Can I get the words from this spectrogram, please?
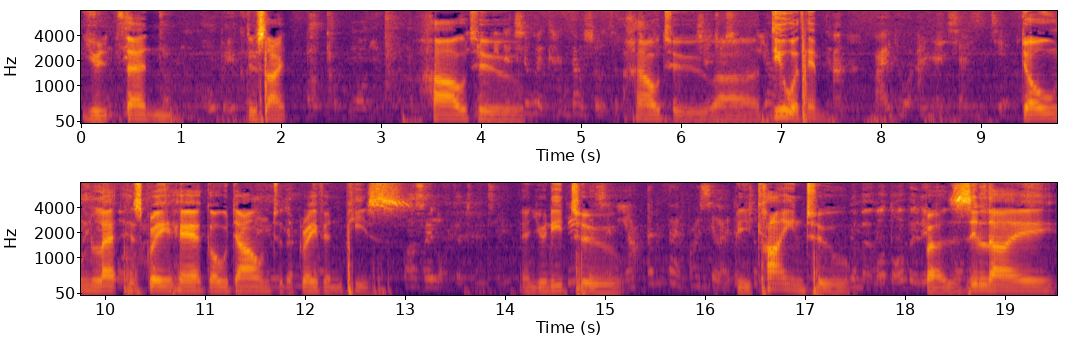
you then decide how to how to uh, deal with him don't let his gray hair go down to the grave in peace. And you need to be kind to Barzillai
